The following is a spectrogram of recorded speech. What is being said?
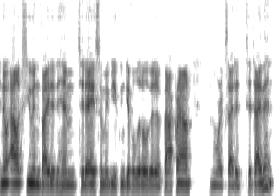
I know, Alex, you invited him today, so maybe you can give a little bit of background, and we're excited to dive in.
